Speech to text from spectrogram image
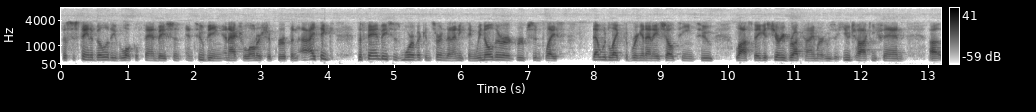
the sustainability of the local fan base, and, and two being an actual ownership group. And I think the fan base is more of a concern than anything. We know there are groups in place that would like to bring an NHL team to Las Vegas. Jerry Bruckheimer, who's a huge hockey fan, uh,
